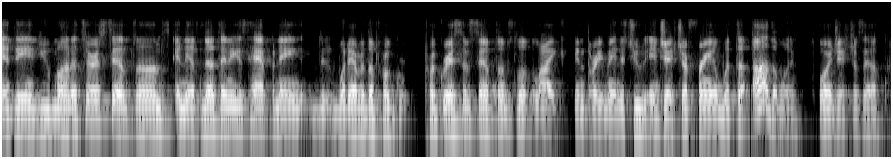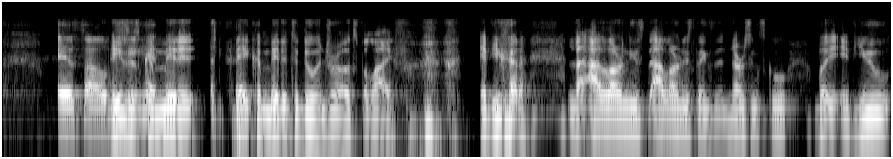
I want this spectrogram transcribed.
and then you monitor symptoms. And if nothing is happening, whatever the prog- progressive symptoms look like in three minutes, you inject your friend with the other one or inject yourself. And so These is had committed. They committed to doing drugs for life. if you gotta, like, I learned these. I learned these things in nursing school. But if you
